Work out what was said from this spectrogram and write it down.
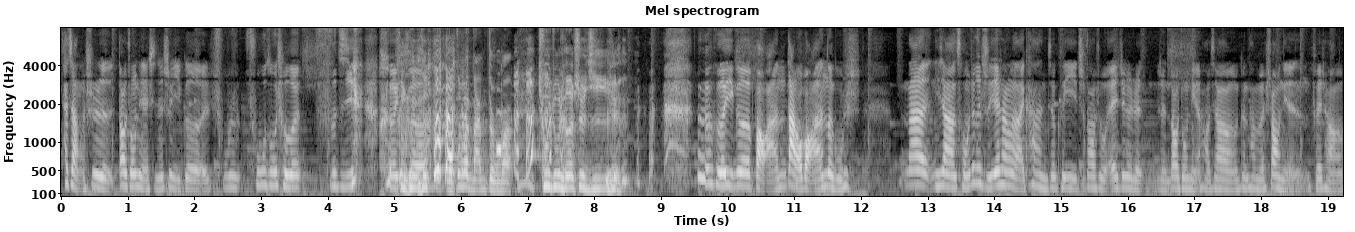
他讲的是到中年其实是一个出出租车司机和一个有这么难读吗？出租车司机和一个 保安大佬保安的故事。那你想从这个职业上来看，你就可以知道说，哎，这个人人到中年好像跟他们少年非常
